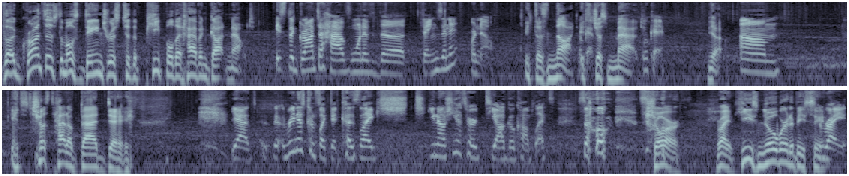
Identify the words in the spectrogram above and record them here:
the Granta is the most dangerous to the people that haven't gotten out. Is the Granta have one of the things in it or no? It does not. It's just mad. Okay. Yeah. Um. It's just had a bad day. Yeah, Rena's conflicted because, like, sh- sh- you know, she has her Tiago complex. So, so- Sure. Right. He's nowhere to be seen. right.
